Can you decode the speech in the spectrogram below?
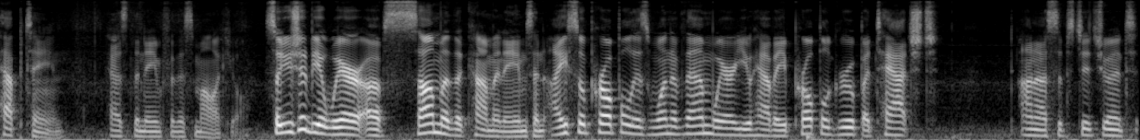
heptane as the name for this molecule. So you should be aware of some of the common names, and isopropyl is one of them where you have a propyl group attached on a substituent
